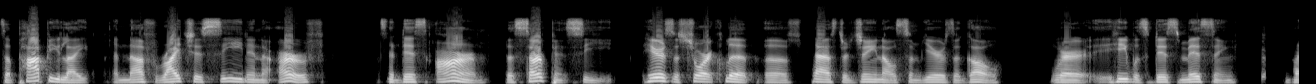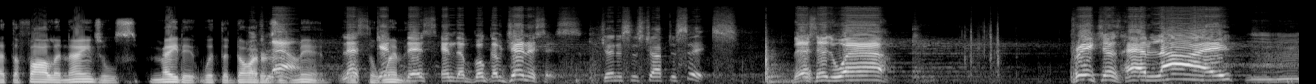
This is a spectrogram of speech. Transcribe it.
to populate enough righteous seed in the earth to disarm the serpent seed. Here's a short clip of Pastor Gino some years ago where he was dismissing that the fallen angels made it with the daughters Now, of men, let's with the get women. this in the book of Genesis. Genesis chapter 6. This is where preachers have lied mm-hmm,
